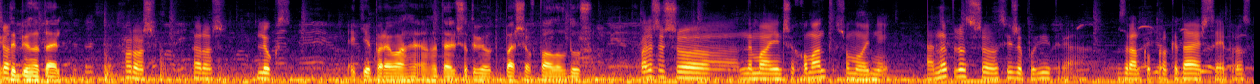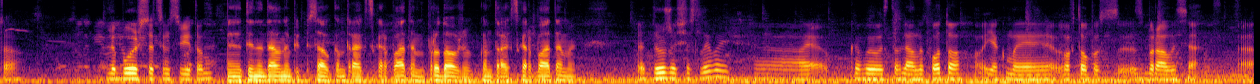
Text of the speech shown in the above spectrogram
Як тобі готель? Хорош, хорош. Люкс. Які переваги готель, що тобі от перше впало в душу? Перше, що немає інших команд, що ми одні. Ну і плюс, що свіже повітря. Зранку прокидаєшся і просто любуєшся цим світом. Е, Ти недавно підписав контракт з Карпатами, продовжив контракт з Карпатами. Дуже щасливий. Е, Ви виставляли фото, як ми в автобус збиралися. Е,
